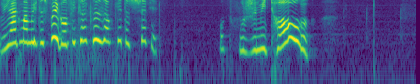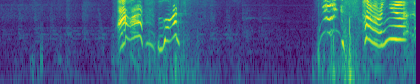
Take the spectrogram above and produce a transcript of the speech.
No jak mam iść do swojego ofisu, jak to jest zamknięte, szefie? Otwórz mi to! Aha! Locked! Ha, nie!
